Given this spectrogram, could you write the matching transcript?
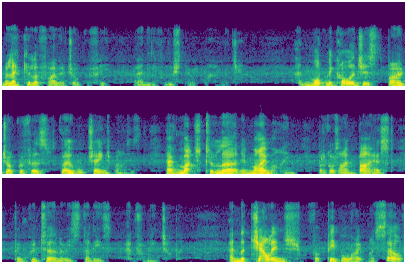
molecular phylogeography, and evolutionary biology. and modern ecologists, biogeographers, global change biologists have much to learn in my mind, but of course I'm biased from quaternary studies and from each other. And the challenge for people like myself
